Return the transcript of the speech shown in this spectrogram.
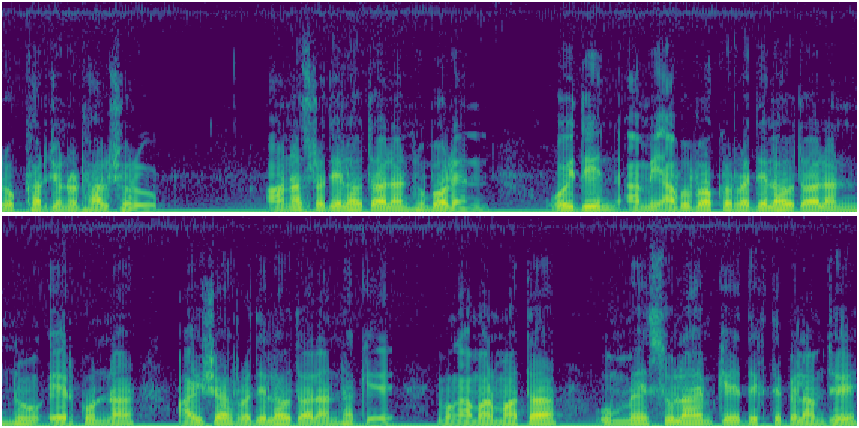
রক্ষার জন্য ঢালস্বরূপ। আনাস রদিল্লাহ তাল্লাহ্ন বলেন ওই দিন আমি আবু বকর রদিল্লাহ তাল্লাহ্ন এর কন্যা আয়শাহ রদিল্লাহ তাল্লাহ্নাকে এবং আমার মাতা উম্মে সুলাইমকে দেখতে পেলাম যে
